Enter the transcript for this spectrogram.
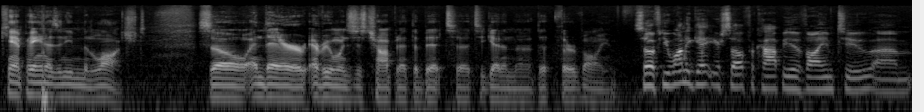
campaign hasn't even been launched. So and there everyone's just chomping at the bit to, to get in the, the third volume. So if you want to get yourself a copy of Volume Two, um,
